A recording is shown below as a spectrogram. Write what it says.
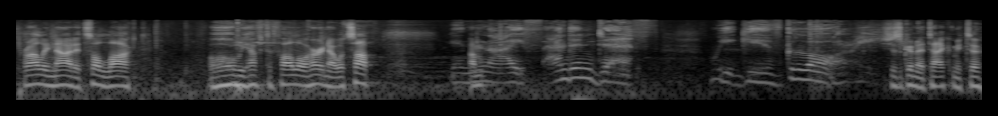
Probably not. It's all locked. Oh, we have to follow her now. What's up? In I'm- life and in death, we give glory. She's gonna attack me too.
